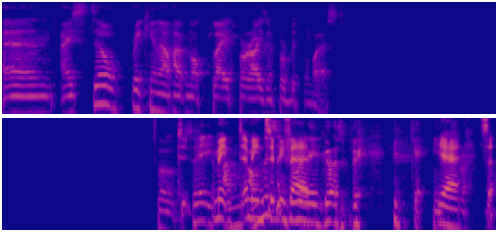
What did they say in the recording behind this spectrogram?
and I still freaking out have not played Horizon Forbidden West. So see, I mean- I'm, I mean, to be fair- really good games Yeah, right So,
